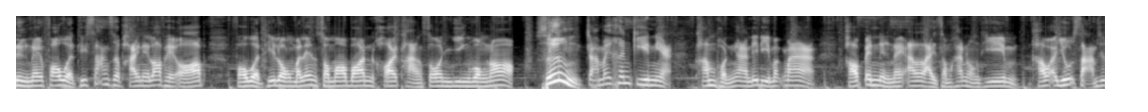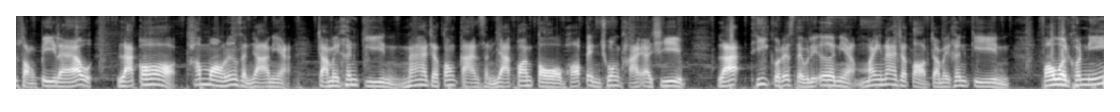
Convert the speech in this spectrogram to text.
หนึ่งในฟอร์เวิร์ดที่สร้างเซอร์ไพรส์ในรอบเพย์ออฟฟอร์เวิร์ดที่ลงมาเล่นสมอลบอลคอยถ่างโซนยิงวงนอก ซึ่งจาไมเคิลกินเนี่ยทำผลงานได้ดีมากๆ เขาเป็นหนึ่งในอะไหล่สำคัญของทีม เขาอายุ 32 ปีแล้ว และก็ถ้ามองเรื่องสัญญาเนี่ยจาไมเคิลกีนน่าจะต้องการสัญญาก้อนโต เพราะเป็นช่วงท้ายอาชีพ และที่ Golden State Warriors เนี่ย ไม่น่าจะตอบจาไมเคิลกีนฟอร์เวิร์ดคนนี้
